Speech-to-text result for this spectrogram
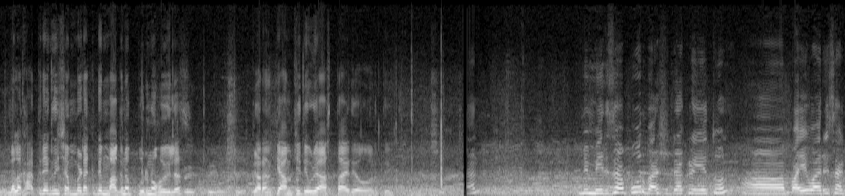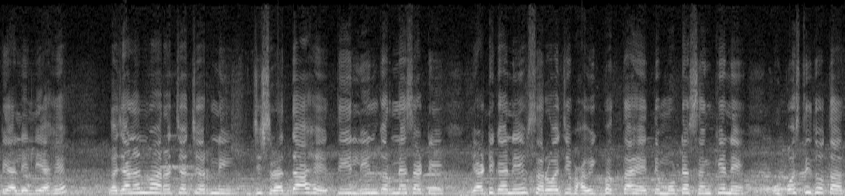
मला खात्री आहे की शंभर टक्के ते मागणं पूर्ण होईलच कारण की आमची तेवढी आस्था आहे देवावरती. मी मिर्झापूर बार्शीटाकळी येथून पायवारीसाठी पायीवारीसाठी आलेली आहे. गजानन महाराजच्या चरणी जी श्रद्धा आहे ती लीन करण्यासाठी या ठिकाणी सर्व जे भाविक भक्त आहेत ते मोठ्या संख्येने उपस्थित होतात.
